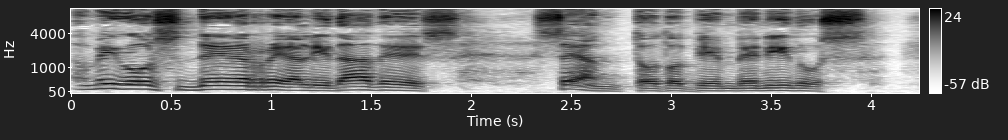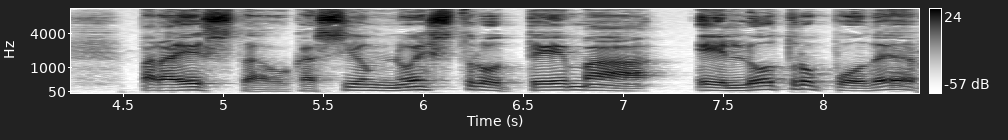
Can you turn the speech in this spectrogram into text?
Amigos de Realidades, sean todos bienvenidos. Para esta ocasión nuestro tema, el otro poder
